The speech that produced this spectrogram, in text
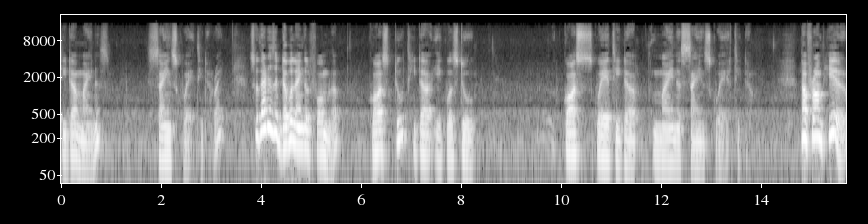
theta minus sine square theta right? So that is a double angle formula. Cos 2 theta equals to cos square theta minus sine square theta. Now from here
